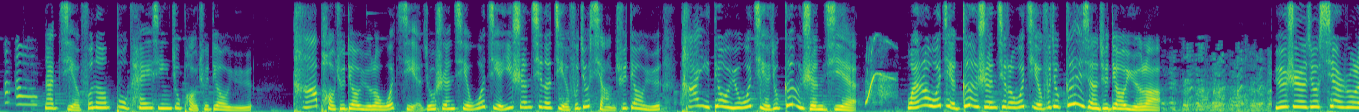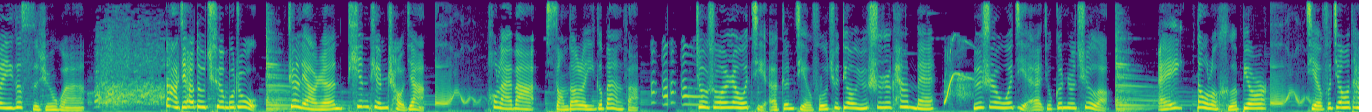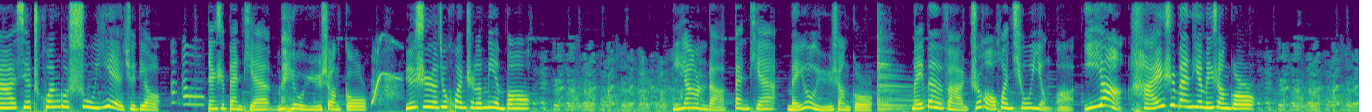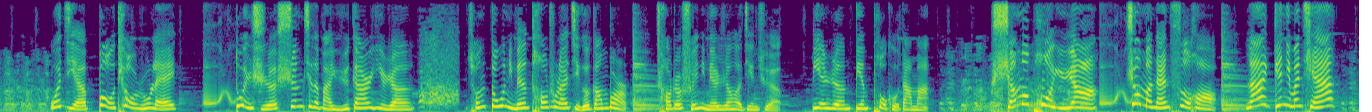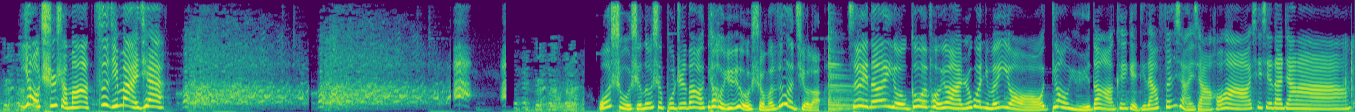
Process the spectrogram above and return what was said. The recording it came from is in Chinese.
那姐夫呢？不开心就跑去钓鱼，他跑去钓鱼了，我姐就生气。我姐一生气呢，姐夫就想去钓鱼。他一钓鱼，我姐就更生气。完了，我姐更生气了，我姐夫就更想去钓鱼了。于是就陷入了一个死循环，大家都劝不住，这两人天天吵架。后来吧，想到了一个办法，就说让我姐跟姐夫去钓鱼试试看呗。于是我姐就跟着去了，哎，到了河边儿，姐夫教她先穿过树叶去钓，但是半天没有鱼上钩，于是就换成了面包，一样的，半天没有鱼上钩，没办法，只好换蚯蚓了，一样还是半天没上钩，我姐暴跳如雷，顿时生气的把鱼竿一扔。从兜里面掏出来几个钢镚儿，朝着水里面扔了进去，边扔边破口大骂：“什么破鱼啊，这么难伺候！来，给你们钱，要吃什么自己买去。”我属实都是不知道钓鱼有什么乐趣了，所以呢，有各位朋友啊，如果你们有钓鱼的，可以给滴答分享一下，好不好？谢谢大家啦。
